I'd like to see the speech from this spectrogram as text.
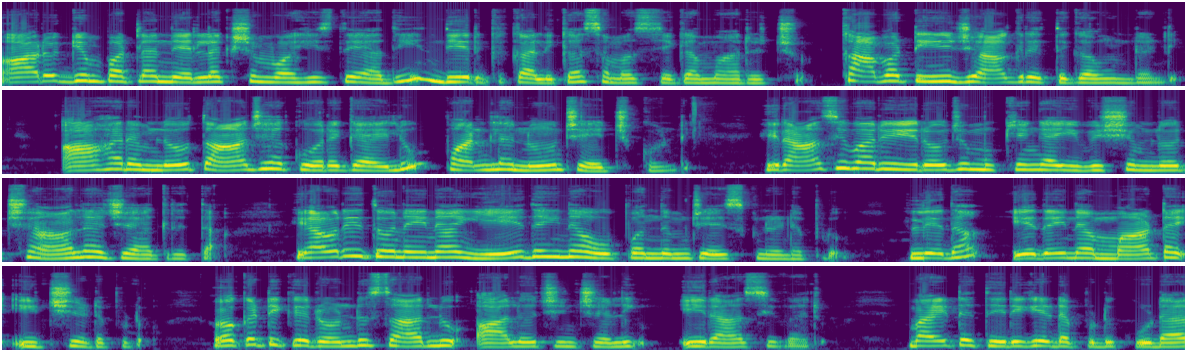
ఆరోగ్యం పట్ల నిర్లక్ష్యం వహిస్తే అది దీర్ఘకాలిక సమస్యగా మారచ్చు. కాబట్టి జాగ్రత్తగా ఉండండి. ఆహారంలో తాజా కూరగాయలు పండ్లను చేర్చుకోండి. ఈ రాశివారు ఈరోజు ముఖ్యంగా ఈ విషయంలో చాలా జాగ్రత్త. ఎవరితోనైనా ఏదైనా ఒప్పందం చేసుకునేటప్పుడు లేదా ఏదైనా మాట ఇచ్చేటప్పుడు ఒకటికి రెండు సార్లు ఆలోచించాలి ఈ రాశివారు. బయట తిరిగేటప్పుడు కూడా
